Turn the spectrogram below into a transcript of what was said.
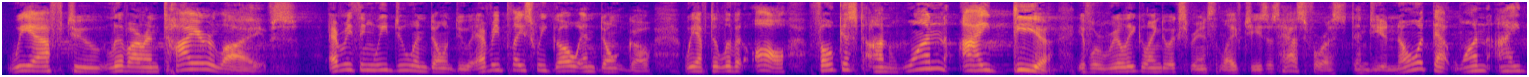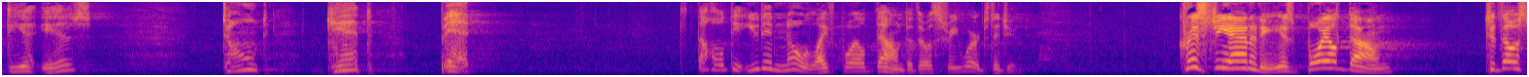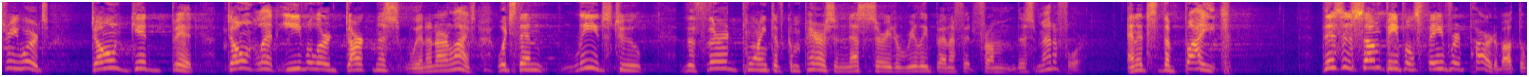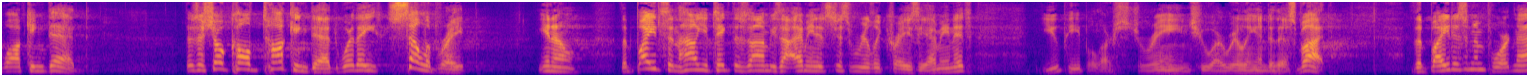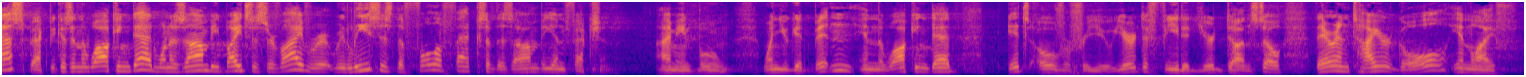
we have to live our entire lives, everything we do and don't do, every place we go and don't go, we have to live it all focused on one idea if we're really going to experience the life Jesus has for us. And do you know what that one idea is? Don't get bit. The whole deal. You didn't know life boiled down to those three words, did you? Christianity is boiled down to those three words don't get bit. Don't let evil or darkness win in our lives, which then leads to the third point of comparison necessary to really benefit from this metaphor. And it's the bite. This is some people's favorite part about The Walking Dead. There's a show called Talking Dead where they celebrate, you know, the bites and how you take the zombies out. I mean, it's just really crazy. I mean, it, you people are strange who are really into this. But the bite is an important aspect because in The Walking Dead, when a zombie bites a survivor, it releases the full effects of the zombie infection. I mean, boom. When you get bitten in The Walking Dead, it's over for you. You're defeated. You're done. So, their entire goal in life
